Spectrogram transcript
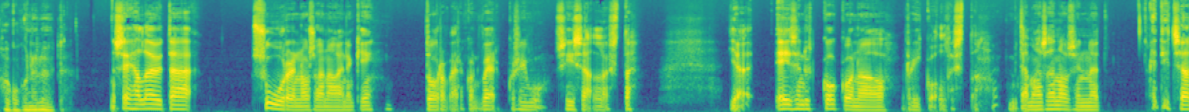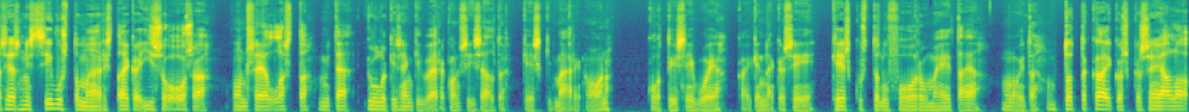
hakukone löytää? No sehän löytää suuren osan ainakin Torverkon verkkosivun sisällöstä. Ja ei se nyt kokonaan ole rikollista. Mitä mä sanoisin, että, että itse asiassa niistä sivustomääristä aika iso osa on sellaista, mitä julkisenkin verkon sisältö keskimäärin on. Kotisivuja, kaiken näköisiä keskustelufoorumeita ja muita. Mutta totta kai, koska siellä on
